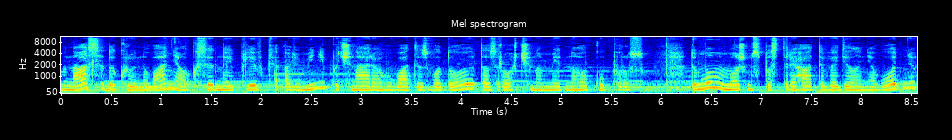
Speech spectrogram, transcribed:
Внаслідок руйнування оксидної плівки алюміній починає реагувати з водою та з розчином мідного купорусу, тому ми можемо спостерігати виділення водню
